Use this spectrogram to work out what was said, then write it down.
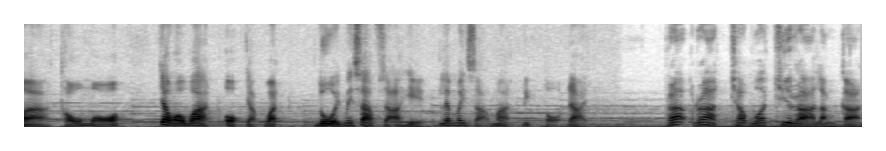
มาเถาหมอ เจ้าอาวาสออกจากวัดโดยไม่ทราบสาเหตุและไม่สามารถติดต่อได้ พระราชวชิราลังการ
